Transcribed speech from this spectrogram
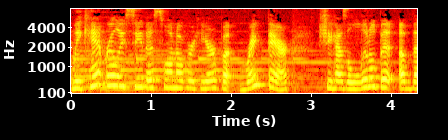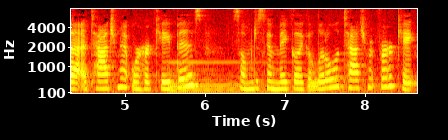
We can't really see this one over here, but right there, she has a little bit of that attachment where her cape is. So I'm just gonna make like a little attachment for her cape.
